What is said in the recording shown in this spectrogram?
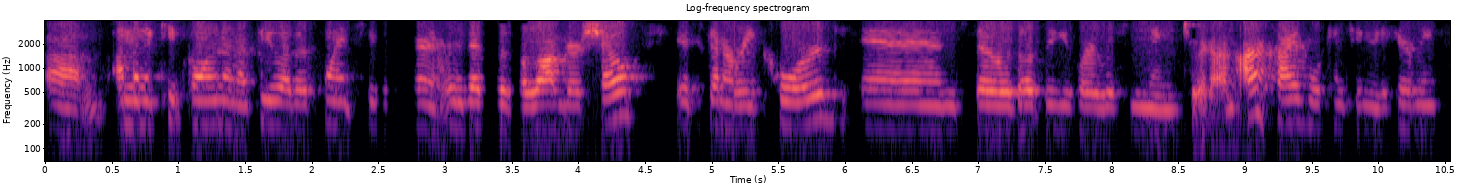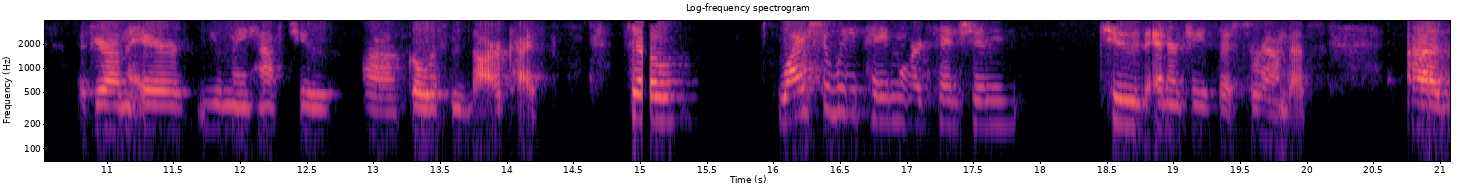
um, I'm going to keep going on a few other points because apparently this was a longer show. It's going to record, and so those of you who are listening to it on archive will continue to hear me. If you're on the air, you may have to uh, go listen to the archive. So, why should we pay more attention to the energies that surround us? Uh,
